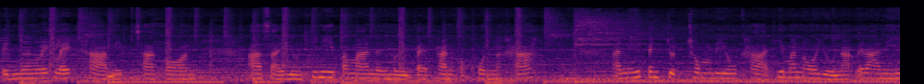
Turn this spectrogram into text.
เป็นเมืองเล็กๆ ค่ะ มีประชากรอาศัยอยู่ที่นี่ประมาณ 18,000 กว่าคนนะคะ อันนี้เป็นจุดชมวิวค่ะ ที่มโนอยู่ณเวลานี้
